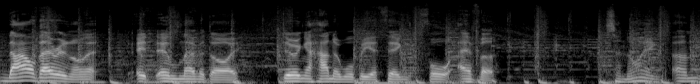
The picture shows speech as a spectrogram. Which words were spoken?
Now they're in on it. it it'll never die. Doing a Hannah will be a thing forever. It's annoying. Um,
